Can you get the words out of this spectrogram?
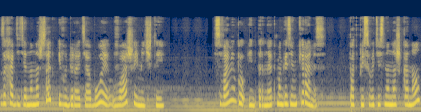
Заходите на наш сайт и выбирайте обои вашей мечты. С вами был интернет-магазин Керамис. Подписывайтесь на наш канал,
